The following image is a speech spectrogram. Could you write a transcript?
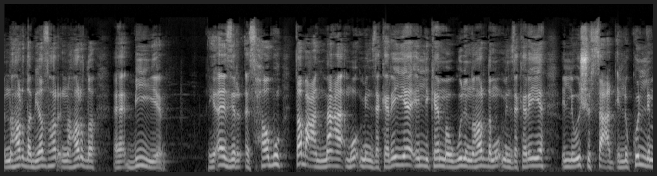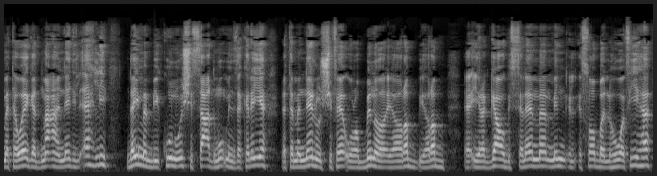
النهارده بيظهر النهارده آه، بي يآزر أصحابه. طبعا مع مؤمن زكريا اللي كان موجود النهارده مؤمن زكريا اللي وشه السعد اللي كل ما تواجد مع النادي الأهلي دايما بيكون وش السعد مؤمن زكريا. نتمنى له الشفاء وربنا يا رب يا رب آه، يرجعه بالسلامة من الإصابة اللي هو فيها.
